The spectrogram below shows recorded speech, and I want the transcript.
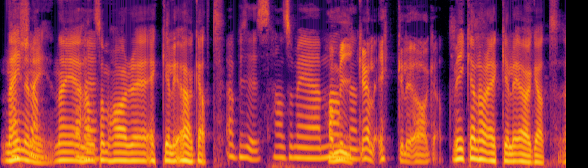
Nej, nej, nej. Nej, Eller? han som har eh, äckel i ögat. Ja, precis. Han som är Har mannen. Mikael äckel i ögat? Mikael har äckel i ögat.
